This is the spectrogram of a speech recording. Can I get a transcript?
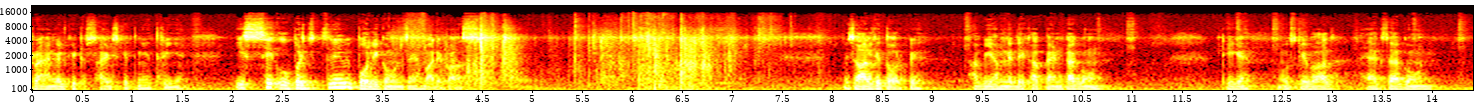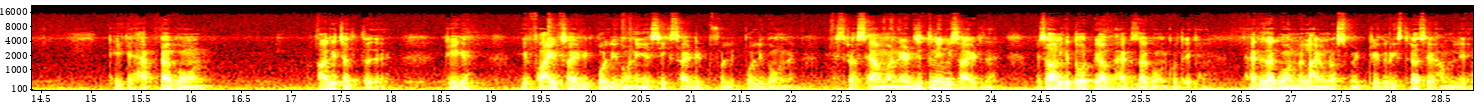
ट्रायंगल की साइड्स कितनी है? थ्री हैं। इससे ऊपर जितने भी पॉलीगॉन्स हैं हमारे पास, मिसाल के तौर पे, अभी हमने देखा पेंटागोन ठीक है? उसके बाद हेक्सागोन ठीक है? हेप्टागोन आगे चलता जाए, ठीक है? ये फाइव साइडेड पॉलीगोन है, ये सिक्स साइडेड पॉलीगोन है। इस तरह सेवन एट जितने भी साइड्स हैं। मिसाल के तौर पे आप हेक्सागोन को देखें। हेक्सागोन में लाइन ऑफ़ सिमेट्री अगर इस तरह से हम लें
